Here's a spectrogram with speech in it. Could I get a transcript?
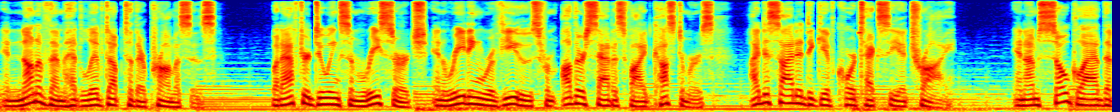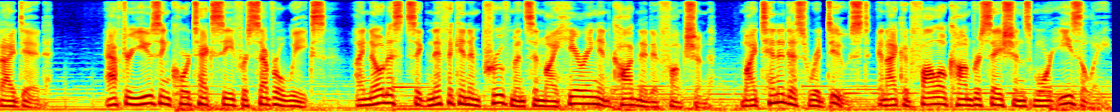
and none of them had lived up to their promises. But after doing some research and reading reviews from other satisfied customers, I decided to give Cortexi a try. And I'm so glad that I did. After using Cortexi for several weeks, I noticed significant improvements in my hearing and cognitive function. My tinnitus reduced, and I could follow conversations more easily.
